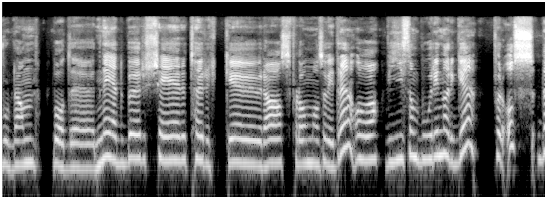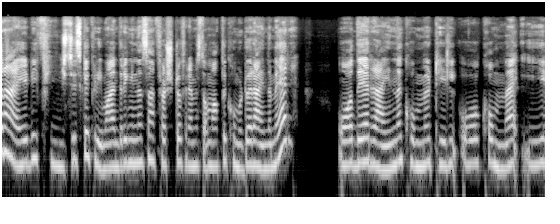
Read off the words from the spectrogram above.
hvordan både nedbør skjer, tørke, ras, flom osv. Og, så og vi som bor i Norge, for oss dreier de fysiske klimaendringene seg først og fremst om at det kommer til å regne mer. Og det regnet kommer til å komme i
